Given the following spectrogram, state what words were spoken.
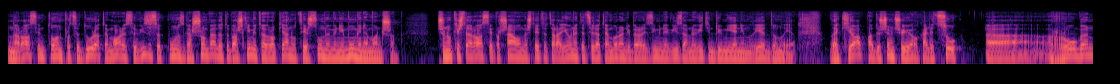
në rastin tonë procedurat e marrjes së vizës së punës nga shumë vende të Bashkimit Evropian u thjeshtësun në minimumin e mundshëm, që nuk ishte rasti për shembull me shtetet e rajonit të cilat e morën liberalizimin e vizave në vitin dy mijë e njëmbëdhjetë, dymbëdhjetë. Dhe kjo padyshim që iu ka lehtësu rrugën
